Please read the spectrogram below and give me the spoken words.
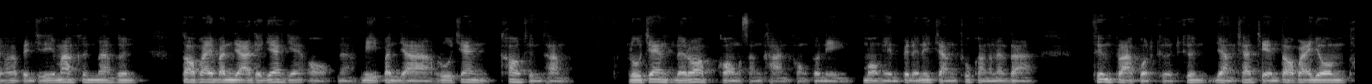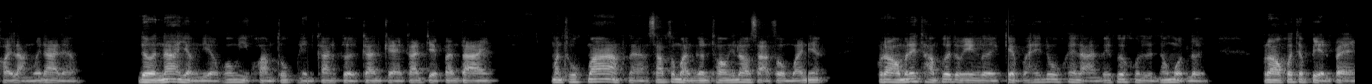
ของเราเป็นชนิดมากขึ้นมากขึ้น ต่อไปปัญญาจะแยกแยะออกนะมีปัญญารู้แจ้งเข้าถึงธรรมรู้แจ้งในรอบกองสังขารของตนเอง มองเห็นเป็นอนิจจังทุกขังอนัตตา ซึ่งปรากฏเกิดขึ้นอย่างชัดเจนต่อไปโยมถอยหลังไม่ได้แล้ว เดินหน้าอย่างเดียวเพราะมีความทุกข์เห็นการเกิดการแก่การเจ็บการตาย มันทุกข์มากนะทรัพย์สมบัติเงินทองที่เราสะสมไว้เนี่ย เราไม่ได้ทำเพื่อตัวเองเลย เก็บไว้ให้ลูกให้หลานไปเพื่อคนอื่นทั้งหมดเลย เราก็จะเปลี่ยนแปลง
